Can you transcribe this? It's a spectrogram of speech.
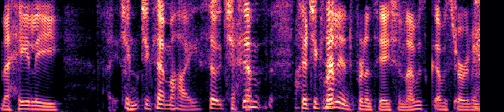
Mahaley. Csikszentmihalyi. so Csikszent- so Csikszent- Brilliant pronunciation. I was I was struggling.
